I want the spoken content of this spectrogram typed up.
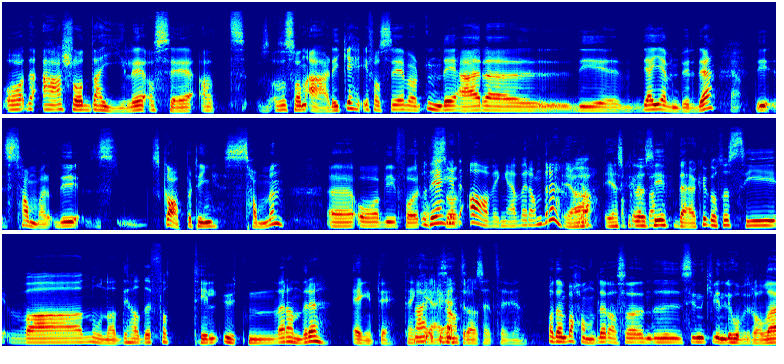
Og det er så deilig å se at altså, Sånn er det ikke i Fossi Wernton. De er, eh, de, de er jevnbyrdige. De, samar, de skaper ting sammen. Uh, og vi får Og det er også helt avhengig av hverandre. Ja, Ja, jeg skulle til å si, Det er jo ikke godt å si hva noen av de hadde fått til uten hverandre, egentlig, tenker Nei, jeg sant. etter å ha sett serien. Og den behandler altså sin kvinnelige hovedrolle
